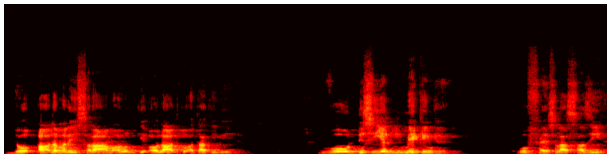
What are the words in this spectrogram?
جو آدم علیہ السلام اور ان کی اولاد کو عطا کی گئی ہے۔ وہ ڈسیزن میکنگ ہے، وہ فیصلہ سازی ہے۔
